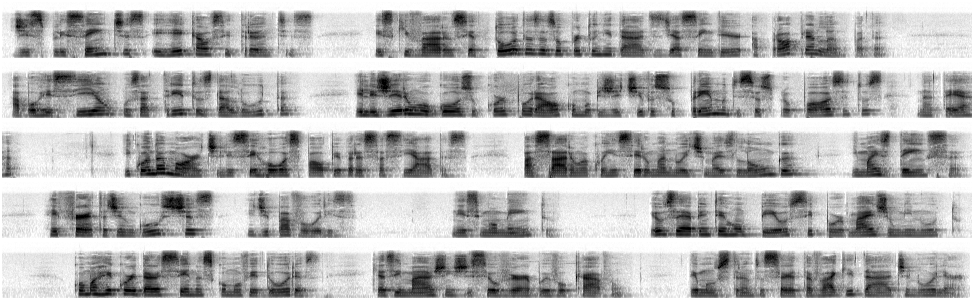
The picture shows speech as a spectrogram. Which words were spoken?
Displicentes e recalcitrantes, esquivaram-se a todas as oportunidades de acender a própria lâmpada aborreciam os atritos da luta, elegeram o gozo corporal como objetivo supremo de seus propósitos na terra, e quando a morte lhes cerrou as pálpebras saciadas, passaram a conhecer uma noite mais longa e mais densa, referta de angústias e de pavores. Nesse momento, Eusébio interrompeu-se por mais de um minuto como a recordar cenas comovedoras que as imagens de seu verbo evocavam, demonstrando certa vaguidade no olhar.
